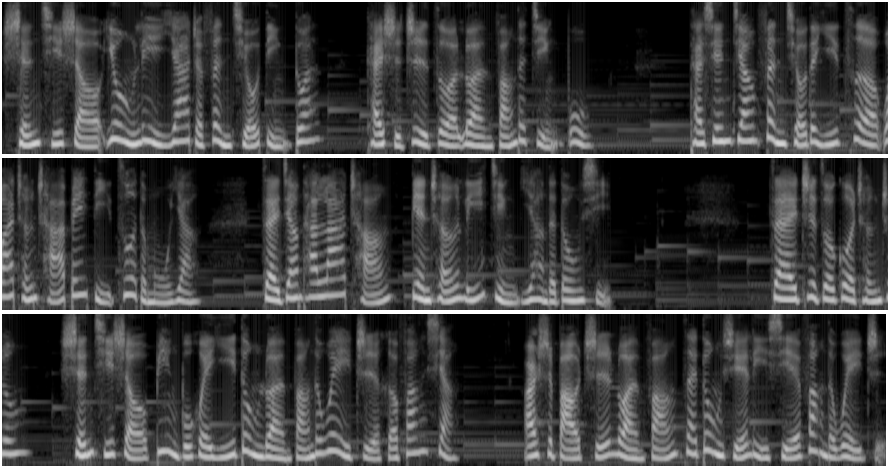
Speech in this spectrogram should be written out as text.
神奇手用力压着粪球顶端，开始制作卵房的颈部。他先将粪球的一侧挖成茶杯底座的模样，再将它拉长，变成梨颈一样的东西。在制作过程中，神奇手并不会移动卵房的位置和方向，而是保持卵房在洞穴里斜放的位置。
